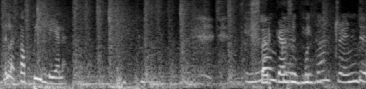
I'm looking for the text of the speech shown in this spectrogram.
இதில் தப்பு இல்லையால. இதான் ட்ரெண்டு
